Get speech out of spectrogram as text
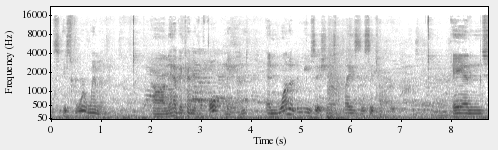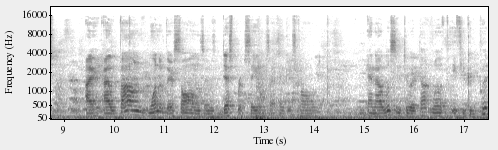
It's, it's four women. Uh, they have a kind of a folk band, and one of the musicians plays the sitar. And I, I found one of their songs, it was Desperate Sales, I think it's called. And I listened to it, thought, well, if, if you could put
